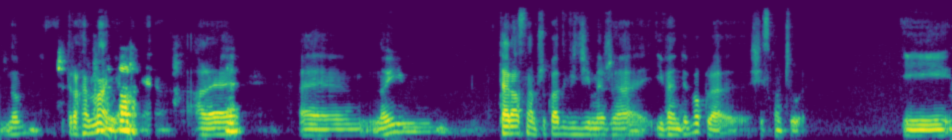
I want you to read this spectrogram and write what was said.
no trochę mania, nie? ale no i teraz na przykład widzimy, że eventy w ogóle się skończyły i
